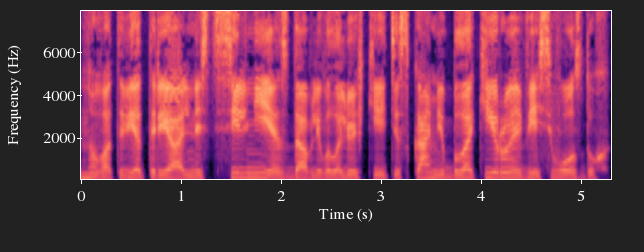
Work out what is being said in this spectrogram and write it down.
но в ответ реальность сильнее сдавливала легкие тисками, блокируя весь воздух.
